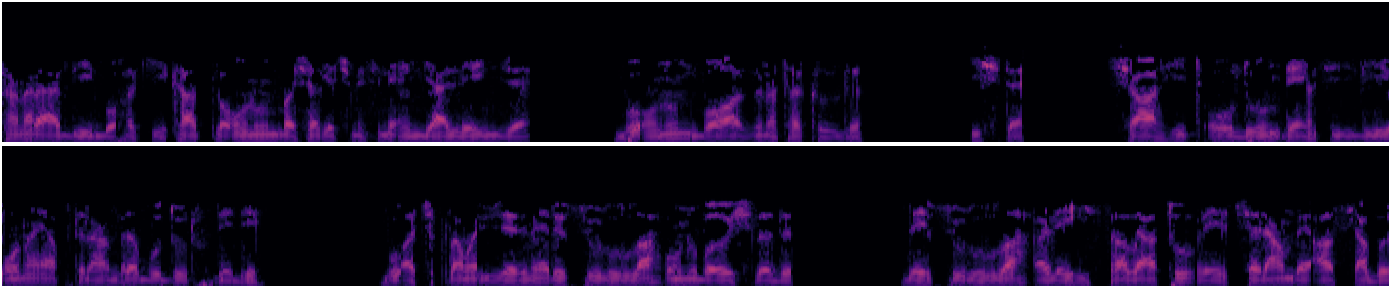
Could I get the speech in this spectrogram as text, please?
sana verdiği bu hakikatla onun başa geçmesini engelleyince, bu onun boğazına takıldı. İşte, şahit olduğun densizliği ona yaptıran da budur dedi. Bu açıklama üzerine Resulullah onu bağışladı. Resulullah aleyhissalatu vesselam ve ashabı,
